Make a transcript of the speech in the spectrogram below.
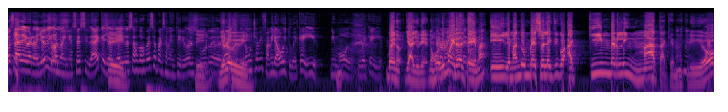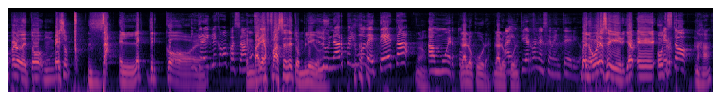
O sea, de verdad, yo digo, no hay necesidad de que yo Sí. haya ido esas dos veces para el cementerio del Sí, sur, de verdad. yo lo viví. Quiero mucho a mi familia. Hoy tuve que ir, ni modo, tuve que ir. Bueno, ya, Julia, nos Pero volvimos no a ir del tema y le mando un beso eléctrico a Kimberly Mata, que nos escribió, pero de todo, un beso za, eléctrico. Increíble cómo pasamos En varias fases de tu ombligo. lunar peludo de teta No. a muerto. La locura, la A locura. entierro en el cementerio. Bueno, voy a seguir. Ya, eh, otro... Stop. Ajá.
